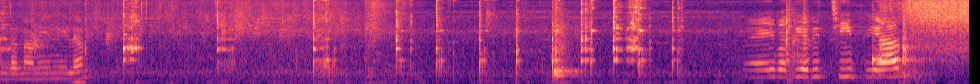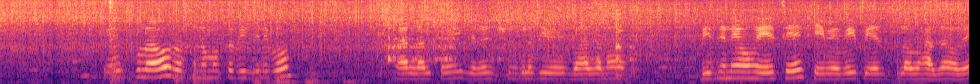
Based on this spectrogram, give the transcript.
আমরা নামিয়ে নিলাম। এইবার দিয়ে দিচ্ছি পেঁয়াজ। পেঁয়াজগুলোও রসুনের মতো ভেজে নেব। লাল লাল করে যে রসুনগুলো যেভাবে ভাজানো, ভেজে নেওয়া হয়েছে, সেইভাবেই পেঁয়াজগুলো ভাজা হবে।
